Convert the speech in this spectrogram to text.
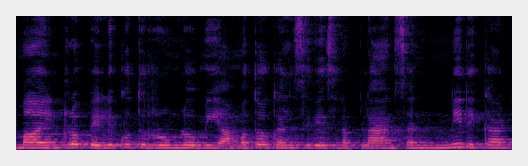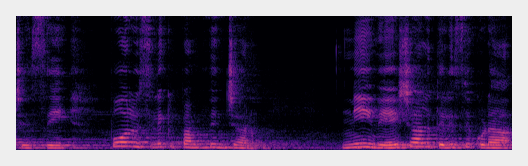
మా ఇంట్లో పెళ్ళి కూతురు రూమ్లో మీ అమ్మతో కలిసి వేసిన ప్లాన్స్ అన్నీ రికార్డ్ చేసి పోలీసులకి పంపించాను. నీ వేషాలు తెలిసి కూడా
